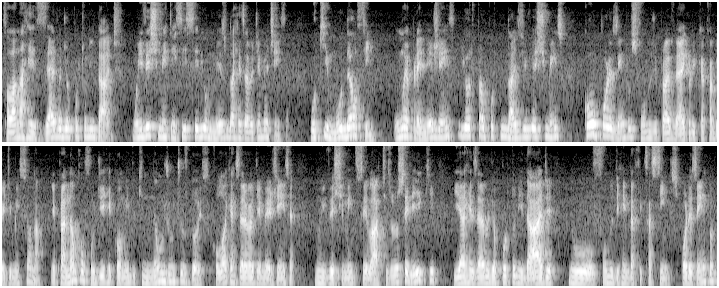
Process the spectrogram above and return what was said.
falar na reserva de oportunidade. O investimento em si seria o mesmo da reserva de emergência. O que muda é o fim. Um é para emergência e outro para oportunidades de investimentos, como por exemplo os fundos de private equity que acabei de mencionar. E para não confundir, recomendo que não junte os dois. Coloque a reserva de emergência no investimento, sei lá, Tesouro Selic e a reserva de oportunidade no fundo de renda fixa simples, por exemplo,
